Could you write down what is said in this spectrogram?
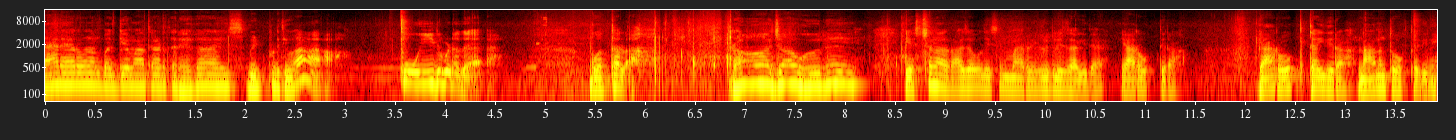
ಯಾರ್ಯಾರೋ ನನ್ನ ಬಗ್ಗೆ ಮಾತಾಡ್ತಾರೆ ಗೈಸ್ ಬಿಟ್ಬಿಡ್ತೀವ? ಇದು ಬಿಡೋದೆ. ಗೊತ್ತಲ್ಲ. ರಾಜಾಹುಲಿ ಎಷ್ಟು ಜನ ರಾಜಾಹುಲಿ ಸಿನಿಮಾ ರಿಲೀಸ್ ಆಗಿದೆ. ಯಾರು ಹೋಗ್ತೀರಾ? ಯಾರು ಹೋಗ್ತಾ ಇದ್ದೀರಾ? ನಾನಂತೂ ಹೋಗ್ತಾ ಇದ್ದೀನಿ.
